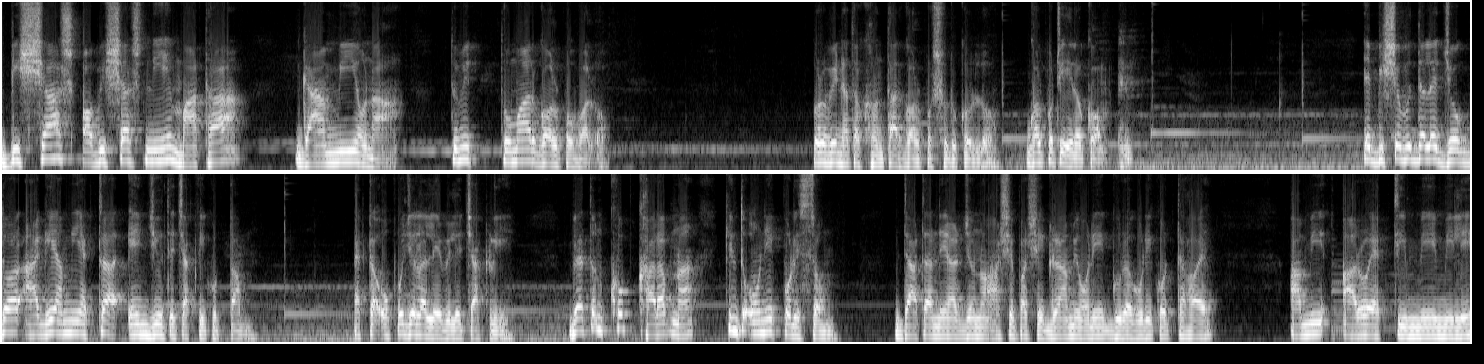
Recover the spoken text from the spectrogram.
বিশ্বাস, অবিশ্বাস নিয়ে মাথা গামিও না। তুমি তোমার গল্প বলো। রবিনা তখন তার গল্প শুরু করল। গল্পটি এরকম। এই বিশ্ববিদ্যালয়ে যোগ দেওয়ার আগে আমি একটা এনজিওতে চাকরি করতাম। একটা উপজেলা লেভেলে চাকরি। বেতন খুব খারাপ না, কিন্তু অনেক পরিশ্রম। ডাটা নেয়ার জন্য আশেপাশে গ্রামে অনেক ঘোরাঘুরি করতে হয়। আমি আরও একটি মেয়ে মিলে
